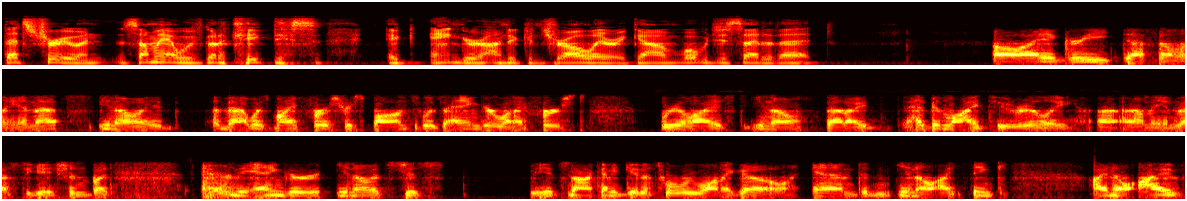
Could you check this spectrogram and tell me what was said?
that's true. And somehow we've got to keep this anger under control, Eric. Um, what would you say to that? Oh, I agree, definitely. And that's, you know, it, that was my first response was anger when I first realized, you know, that I had been lied to, really, uh, on the investigation. But the anger, you know, it's just it's not going to get us where we want to go. And you know, I think I know I've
